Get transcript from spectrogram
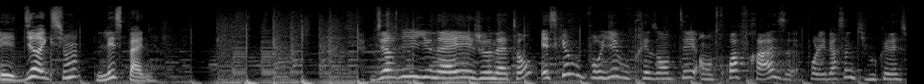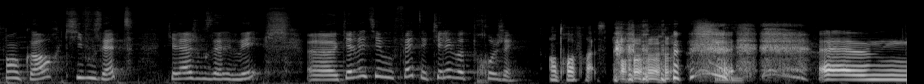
Et direction l'Espagne. Bienvenue Yunae et Jonathan. Est-ce que vous pourriez vous présenter en trois phrases pour les personnes qui ne vous connaissent pas encore Qui vous êtes Quel âge vous avez euh, Quel métier vous faites Et quel est votre projet? En trois phrases. Euh,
